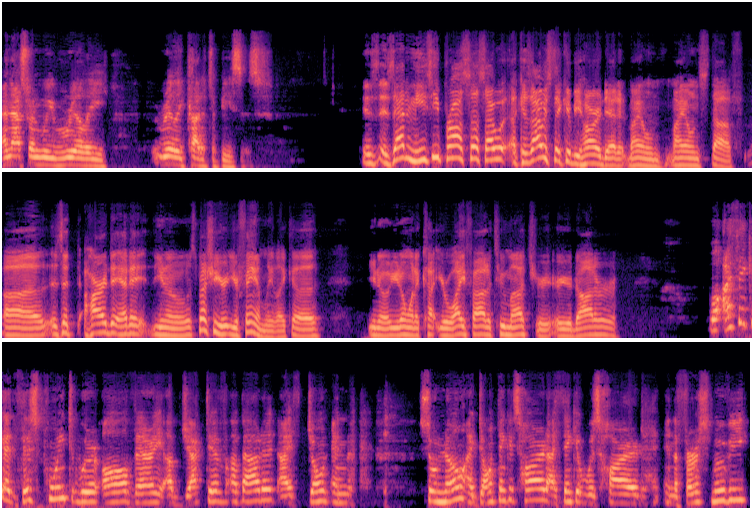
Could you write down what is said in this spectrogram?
and that's when we really, really cut it to pieces. Is is that an easy process? I because I always think it'd be hard to edit my own my own stuff. Uh, is it hard to edit? You know, especially your your family. Like, uh, you know, you don't want to cut your wife out of too much or, or your daughter. Well, I think at this point we're all very objective about it. I don't, and so no, I don't think it's hard. I think it was hard in the first movie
